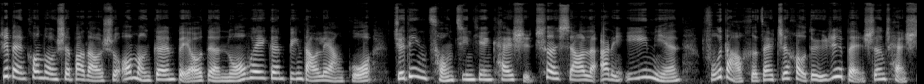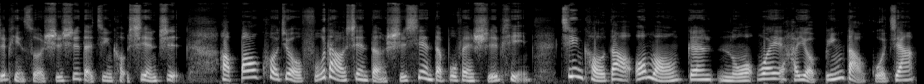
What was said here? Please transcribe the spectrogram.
日本共同社报道说，欧盟跟北欧的挪威跟冰岛两国决定从今天开始撤销了2011年福岛核灾之后对于日本生产食品所实施的进口限制。好，包括就福岛县等实现的部分食品进口到欧盟跟挪威还有冰岛国家，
